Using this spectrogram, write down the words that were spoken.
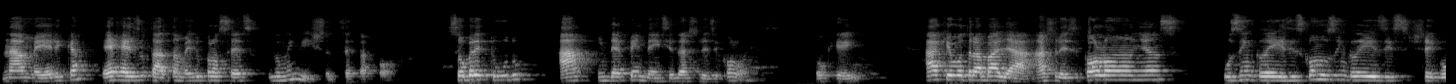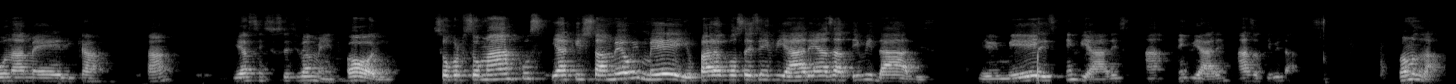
na América é resultado também do processo iluminista, de certa forma. Sobretudo, a independência das 13 colônias. Ok? Aqui eu vou trabalhar as 13 colônias, os ingleses, como os ingleses chegou na América, tá? E assim sucessivamente. Olhe, sou o professor Marcos e aqui está meu e-mail para vocês enviarem as atividades. Meu e-mail, enviarem, enviarem as atividades. Vamos lá.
